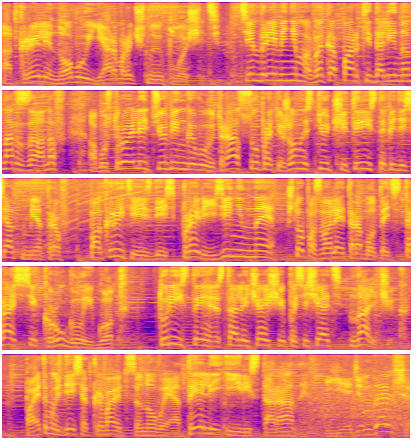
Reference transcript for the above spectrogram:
открыли новую ярмарочную площадь. Тем временем в экопарке долина Нарзанов обустроили тюбинговую трассу протяженностью 450 метров. Покрытие здесь прорезиненное, что позволяет работать трассе круглый год. Туристы стали чаще посещать Нальчик, поэтому здесь открываются новые отели и рестораны. Едем дальше.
